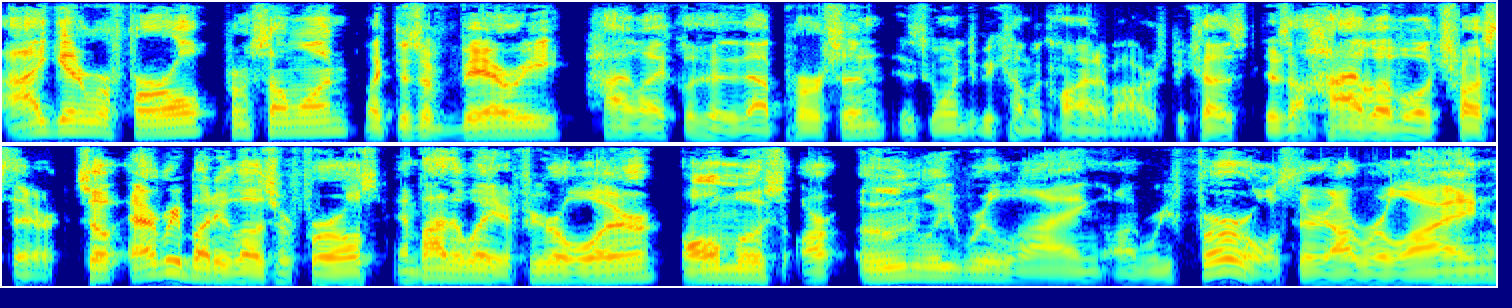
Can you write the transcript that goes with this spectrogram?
I get a referral from someone, like there's a very high likelihood that that person is going to become a client of ours because there's a high level of trust there. So everybody loves referrals. And by the way, if you're a lawyer, almost are only relying on referrals. They are relying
